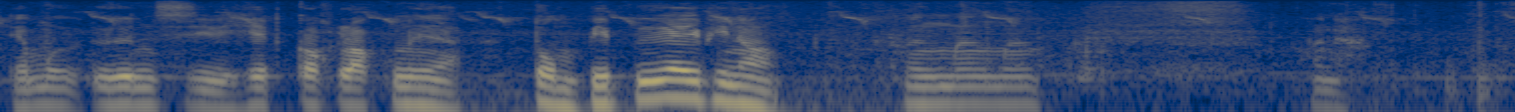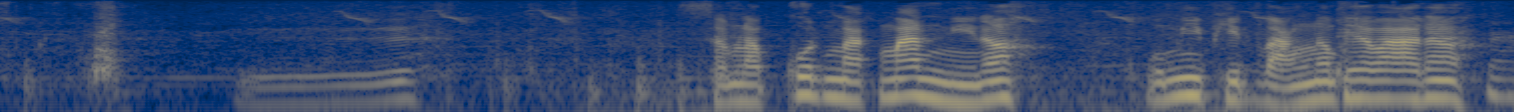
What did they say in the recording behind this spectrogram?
เดี๋ยวมืออื่นสิเฮ็ดกอกล็อกเนื้อต้มเปื่อยๆพี่น้องเมืองเมืองเมืองนั่นน่ะเออ สำหรับคนมักมันนี่เนาะบ่มีผิดหวังเนาะแพ่ว่าเนาะจ้ะ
